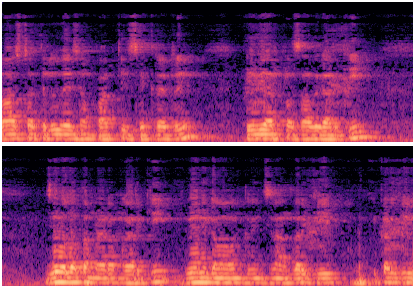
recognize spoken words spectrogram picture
రాష్ట్ర Telugu Desam party secretary KVR Prasad గారికి జీవలత మేడం గారికి వేదికను అలంకరించిన అందరికీ ఇక్కడికి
